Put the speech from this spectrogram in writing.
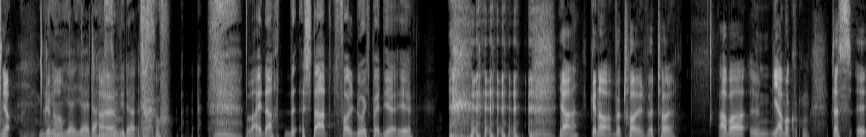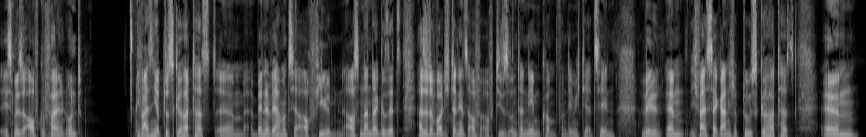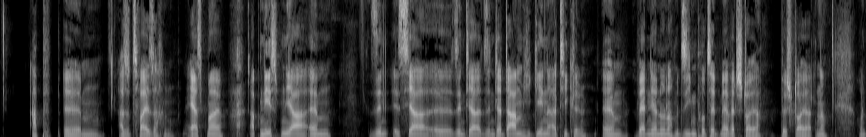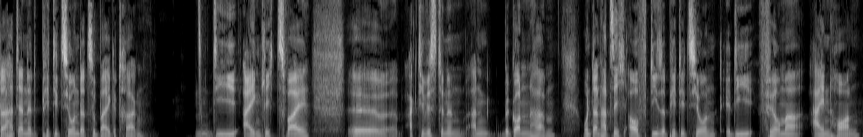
Ja, genau. Ja, ja, da hast du Ähm. wieder Weihnachten startet voll durch bei dir, ey. ja, genau, wird toll, wird toll. Aber ähm, ja, mal gucken. Das äh, ist mir so aufgefallen. Und ich weiß nicht, ob du es gehört hast, ähm, Benne, wir haben uns ja auch viel auseinandergesetzt. Also da wollte ich dann jetzt auf, auf dieses Unternehmen kommen, von dem ich dir erzählen will. Ähm, ich weiß ja gar nicht, ob du es gehört hast. Ähm, ab, ähm, also zwei Sachen. Erstmal, ab nächstem Jahr ähm, sind, ist ja, äh, sind ja, sind ja Damenhygieneartikel, ähm, werden ja nur noch mit sieben Prozent Mehrwertsteuer besteuert, ne? Und da hat ja eine Petition dazu beigetragen, die eigentlich zwei äh, Aktivistinnen an, begonnen haben. Und dann hat sich auf diese Petition die Firma Einhorn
